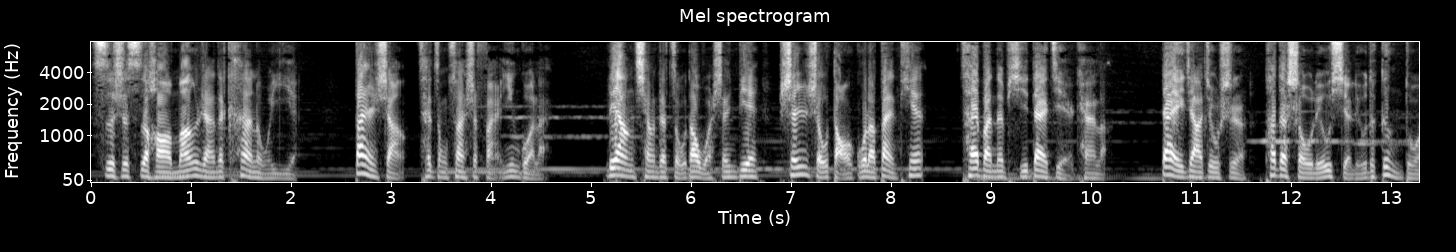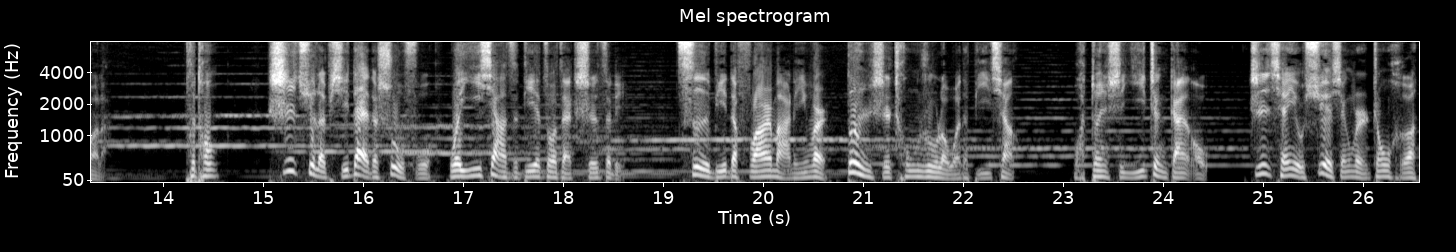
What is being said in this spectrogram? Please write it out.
四十四号茫然的看了我一眼。半晌才总算是反应过来，踉跄着走到我身边，伸手捣鼓了半天，才把那皮带解开了。代价就是他的手流血流的更多了。扑通，失去了皮带的束缚，我一下子跌坐在池子里，刺鼻的福尔马林味顿时冲入了我的鼻腔，我顿时一阵干呕。之前有血腥味中和，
